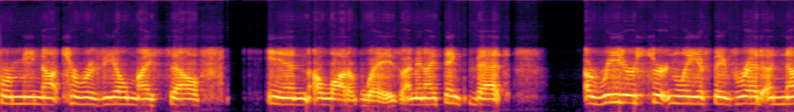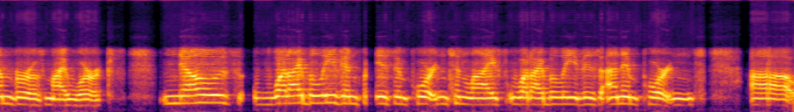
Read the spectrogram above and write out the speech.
for me not to reveal myself in a lot of ways. I mean, I think that a reader, certainly if they've read a number of my works, knows what I believe in, is important in life, what I believe is unimportant, uh,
